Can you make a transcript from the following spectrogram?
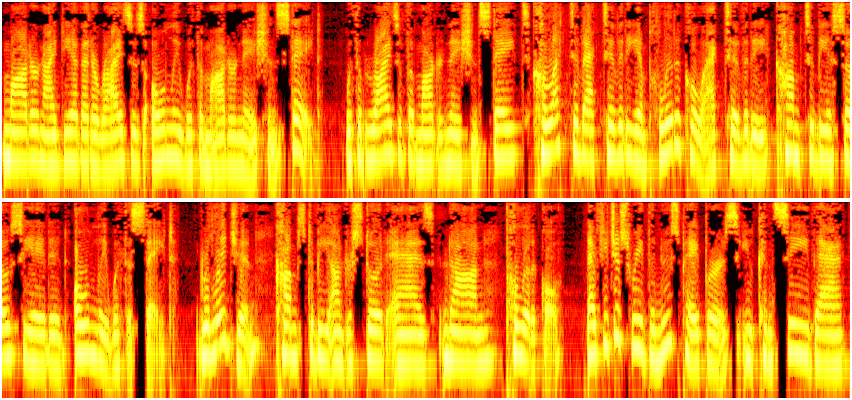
modern idea that arises only with the modern nation state. With the rise of the modern nation state, collective activity and political activity come to be associated only with the state. Religion comes to be understood as non political. Now, if you just read the newspapers, you can see that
